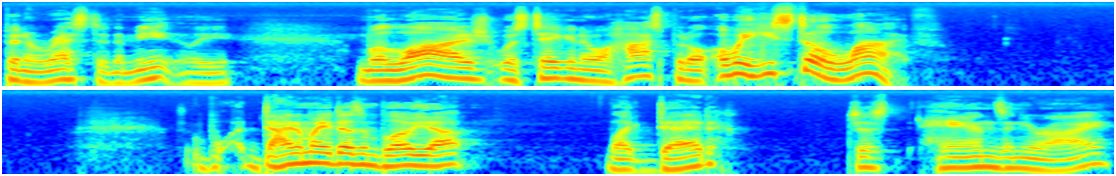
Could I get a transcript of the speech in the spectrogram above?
been arrested immediately. Malaj was taken to a hospital. Oh, wait, he's still alive. Dynamite doesn't blow you up? Like dead? Just hands in your eye?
